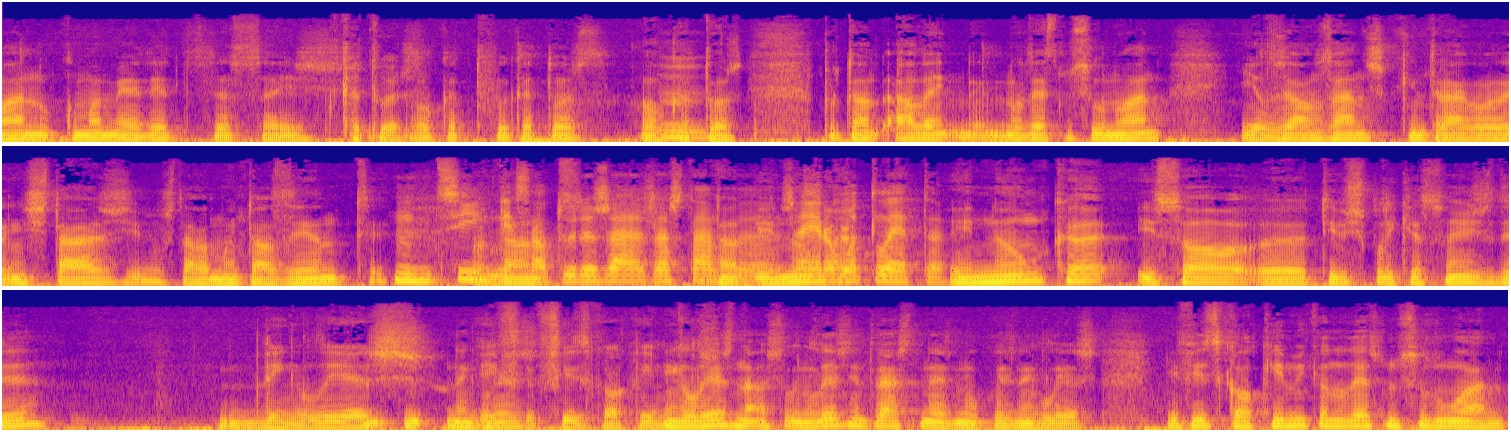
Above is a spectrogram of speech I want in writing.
ano com uma média de 16. 14. Ou, foi 14 ou 14. Hum. Portanto, além, no 12 ano, ele já há uns anos que entrava em estágio, estava muito ausente. Hum, sim, portanto, nessa altura já, já estava, portanto, já nunca, era um atleta. E nunca, e só uh, tive explicações de de inglês, inglês. e físico-química. Inglês não, inglês entraste no coisa de inglês e físico-química no 12 ano.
